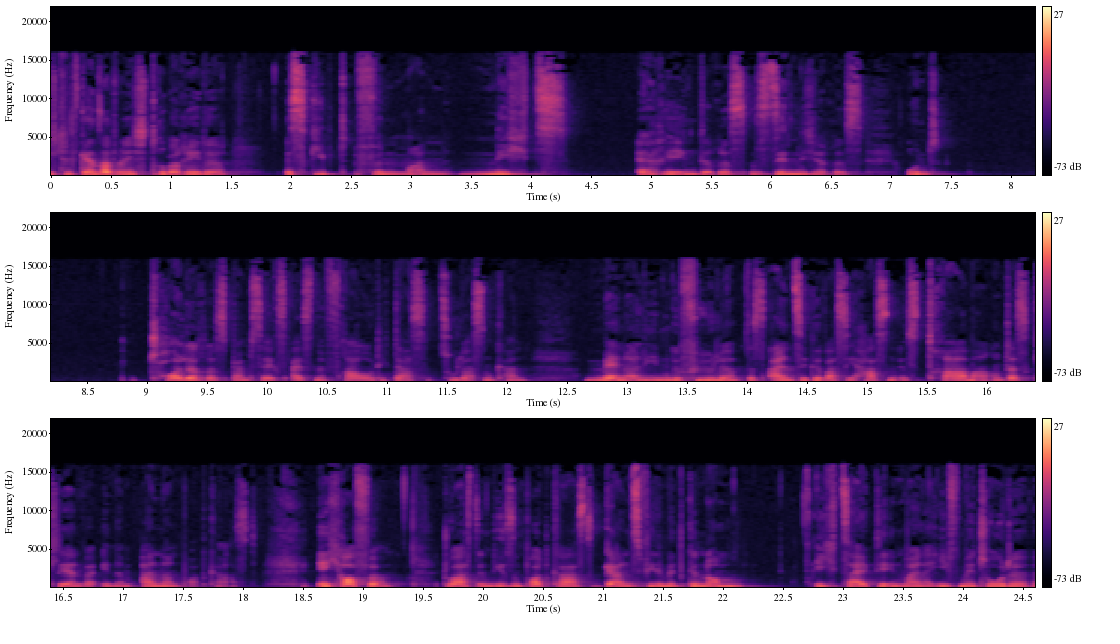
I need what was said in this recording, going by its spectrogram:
ich kriege Gänsehaut, wenn ich darüber rede. Es gibt für einen Mann nichts Erregenderes, Sinnlicheres und Tolleres beim Sex als eine Frau, die das zulassen kann. Männer lieben Gefühle. Das Einzige, was sie hassen, ist Drama. Und das klären wir in einem anderen Podcast. Ich hoffe, du hast in diesem Podcast ganz viel mitgenommen. Ich zeige dir in meiner Eve-Methode,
